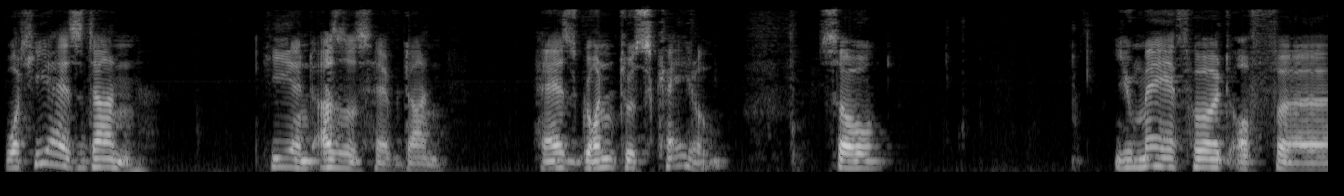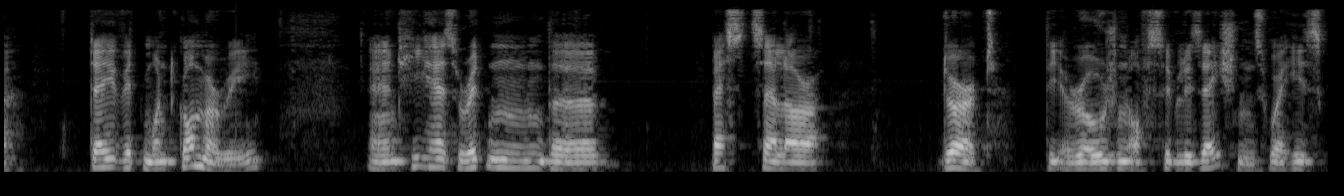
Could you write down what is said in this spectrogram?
what he has done, he and others have done, has gone to scale. So you may have heard of uh, David Montgomery, and he has written the bestseller Dirt, The Erosion of Civilizations, where he's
